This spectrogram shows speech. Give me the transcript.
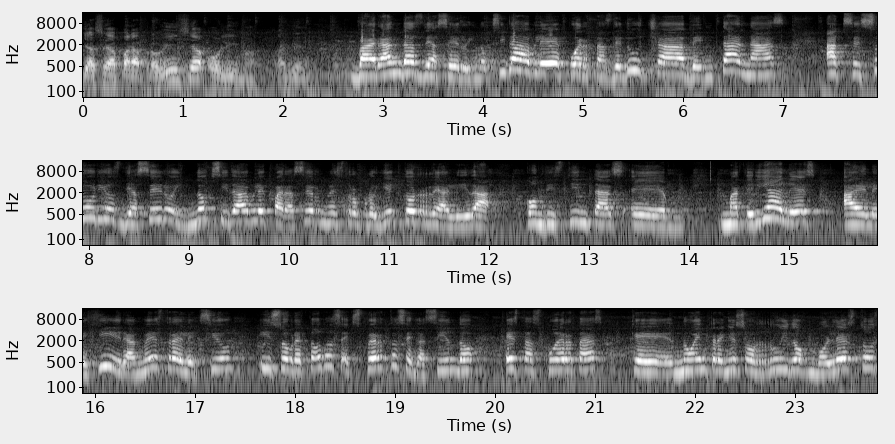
ya sea para provincia o Lima también. Barandas de acero inoxidable, puertas de ducha, ventanas, accesorios de acero inoxidable para hacer nuestro proyecto realidad con distintas eh, materiales a elegir, a nuestra elección y sobre todo expertos en haciendo estas puertas que no entren esos ruidos molestos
